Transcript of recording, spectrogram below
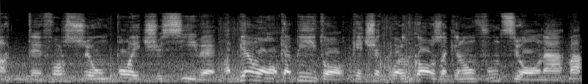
tapahtuu. Artefatte, forse un po' eccessive. Abbiamo capito che c'è qualcosa che non funziona, ma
